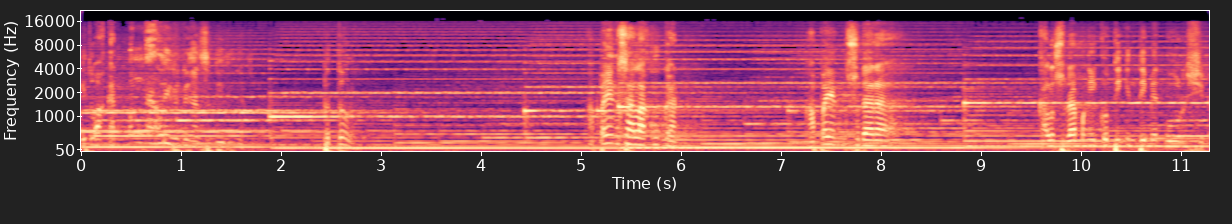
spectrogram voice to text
itu akan mengalir dengan sendirinya. Betul. Apa yang saya lakukan? Apa yang saudara, kalau sudah mengikuti intimate worship,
